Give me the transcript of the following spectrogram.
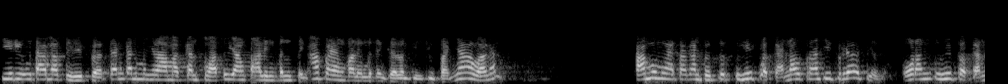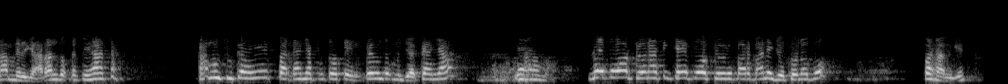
Ciri utama kehebatan kan menyelamatkan sesuatu yang paling penting. Apa yang paling penting dalam kehidupan? Nyawa kan? Kamu mengatakan dokter itu hebat karena operasi berhasil. Orang itu hebat karena miliaran untuk kesehatan. Kamu juga hebat hanya butuh tempe untuk menjaganya. Nyawa. Lo bodoh nanti saya bodoh parmane jogo nopo. Paham gitu?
